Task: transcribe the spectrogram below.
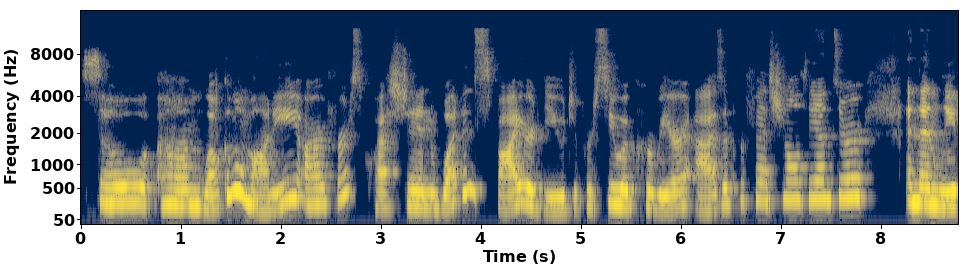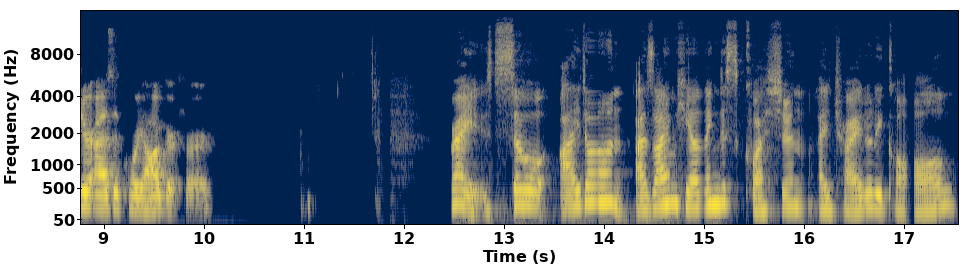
So, um, welcome, Amani. Our first question What inspired you to pursue a career as a professional dancer and then later as a choreographer? Right. So I don't, as I'm hearing this question, I try to recall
